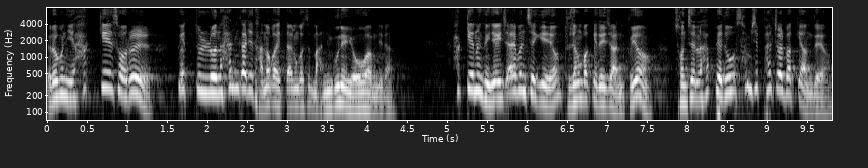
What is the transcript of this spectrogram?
여러분 이 학계서를 꿰뚫는 한 가지 단어가 있다는 것은 만군의 여호와입니다. 학계는 굉장히 짧은 책이에요. 두 장밖에 되지 않고요. 전체를 합해도 38절밖에 안 돼요.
